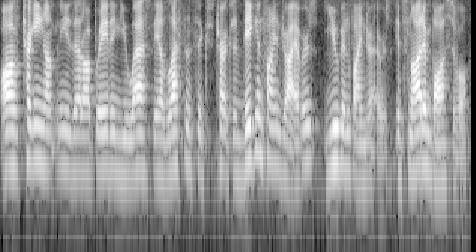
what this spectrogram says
of trucking companies that operate in US, they have less than six trucks, if they can find drivers, you can find drivers. It's not impossible.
